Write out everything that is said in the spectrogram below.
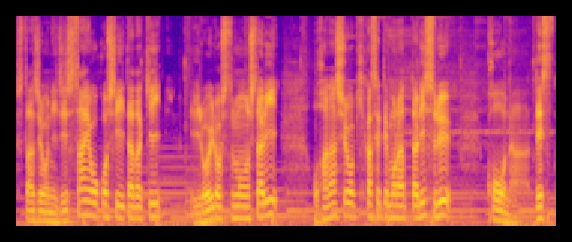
スタジオに実際お越しいただきいろいろ質問をしたりお話を聞かせてもらったりするコーナーです。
